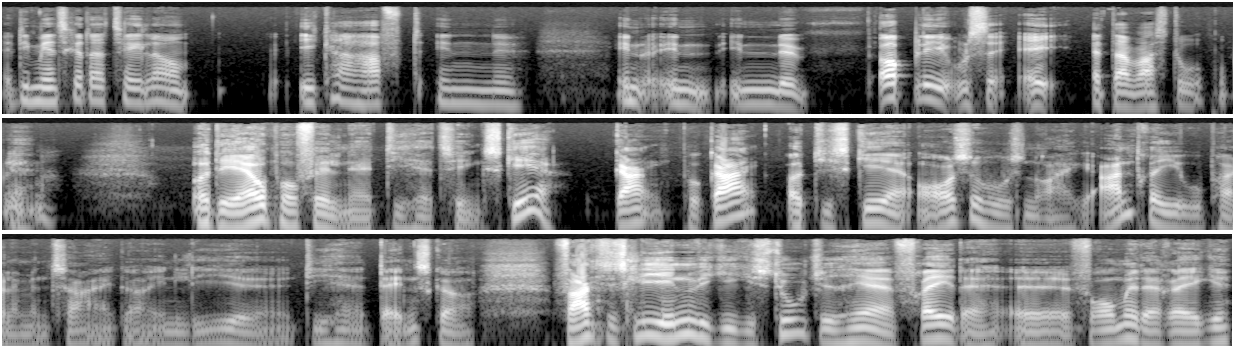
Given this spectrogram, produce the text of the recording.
at de mennesker, der taler om, ikke har haft en, øh, en, en, en øh, oplevelse af, at der var store problemer. Ja. Og det er jo påfældende, at de her ting sker gang på gang, og de sker også hos en række andre EU-parlamentarikere end lige øh, de her danskere. Faktisk lige inden vi gik i studiet her fredag øh, formiddag, Rikke,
